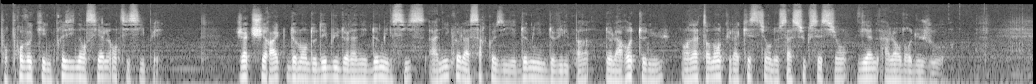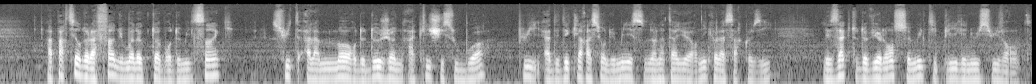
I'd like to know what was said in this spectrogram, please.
pour provoquer une présidentielle anticipée. Jacques Chirac demande au début de l'année 2006 à Nicolas Sarkozy et Dominique de Villepin de la retenue en attendant que la question de sa succession vienne à l'ordre du jour. À partir de la fin du mois d'octobre 2005, suite à la mort de deux jeunes à Clichy-sous-Bois, puis à des déclarations du ministre de l'Intérieur Nicolas Sarkozy, les actes de violence se multiplient les nuits suivantes,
